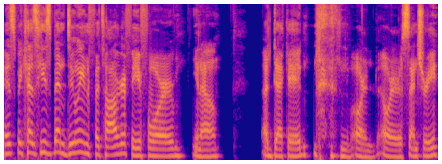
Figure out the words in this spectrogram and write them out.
It's because he's been doing photography for you know a decade or or a century,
